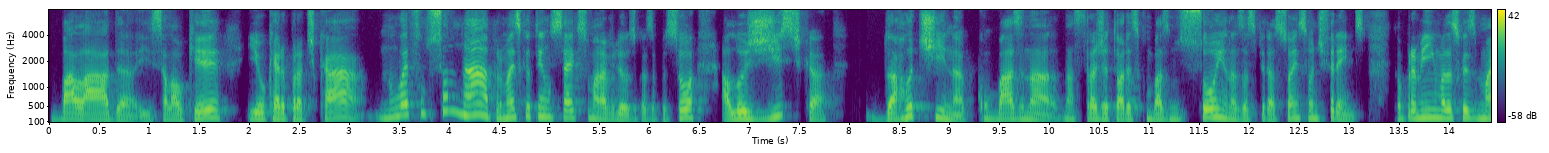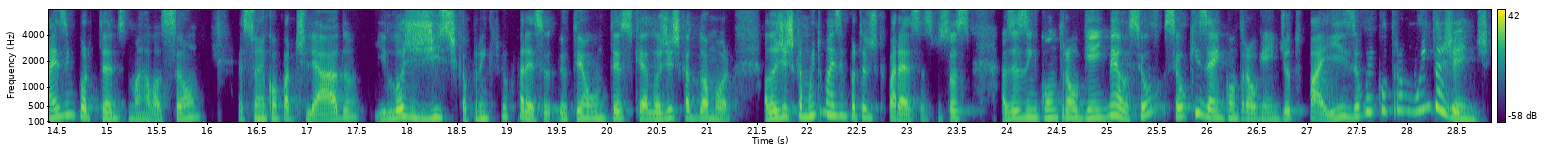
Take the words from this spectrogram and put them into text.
balada e sei lá o quê, e eu quero praticar, não vai funcionar. Por mais que eu tenha um sexo maravilhoso com essa pessoa, a logística da rotina, com base na, nas trajetórias, com base no sonho, nas aspirações, são diferentes. Então, para mim, uma das coisas mais importantes numa relação é sonho compartilhado e logística, por incrível que pareça. Eu tenho algum texto que é logística do amor. A logística é muito mais importante do que parece. As pessoas, às vezes, encontram alguém. Meu, se eu, se eu quiser encontrar alguém de outro país, eu vou encontrar muita gente,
